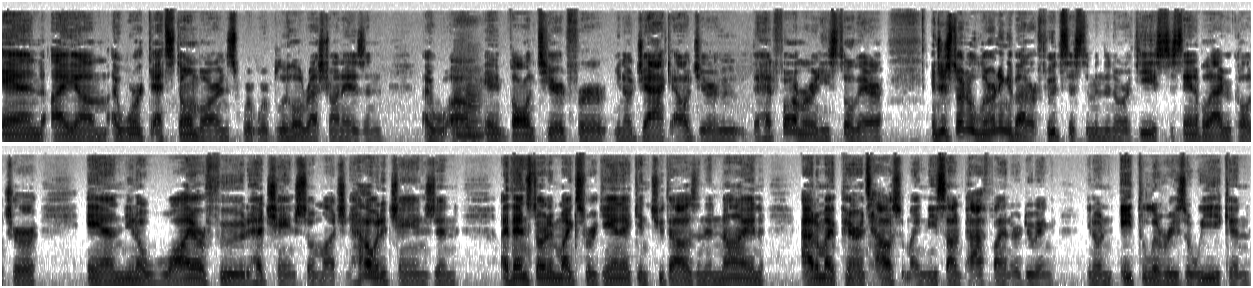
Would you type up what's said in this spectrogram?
and I um, I worked at Stone Barns where, where Blue Hill Restaurant is, and I um, mm-hmm. and volunteered for you know Jack Algiere, who the head farmer, and he's still there, and just started learning about our food system in the Northeast, sustainable agriculture, and you know why our food had changed so much and how it had changed. And I then started Mike's Organic in 2009 out of my parents' house with my Nissan Pathfinder, doing you know eight deliveries a week and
